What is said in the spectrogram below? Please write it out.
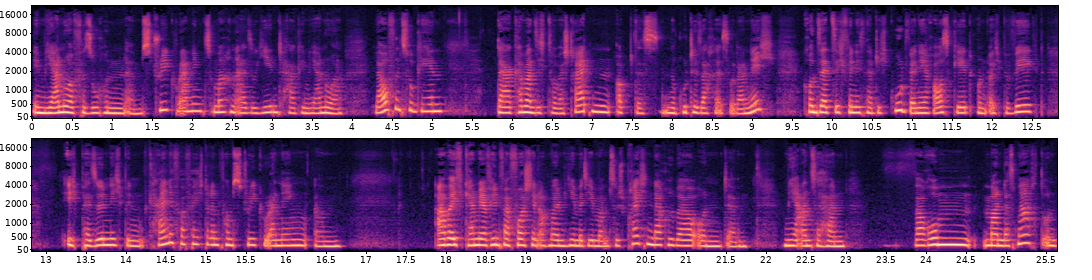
im Januar versuchen, ähm, Streak Running zu machen, also jeden Tag im Januar laufen zu gehen. Da kann man sich darüber streiten, ob das eine gute Sache ist oder nicht. Grundsätzlich finde ich es natürlich gut, wenn ihr rausgeht und euch bewegt ich persönlich bin keine Verfechterin vom Streak Running, ähm, aber ich kann mir auf jeden Fall vorstellen, auch mal hier mit jemandem zu sprechen darüber und ähm, mir anzuhören, warum man das macht und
